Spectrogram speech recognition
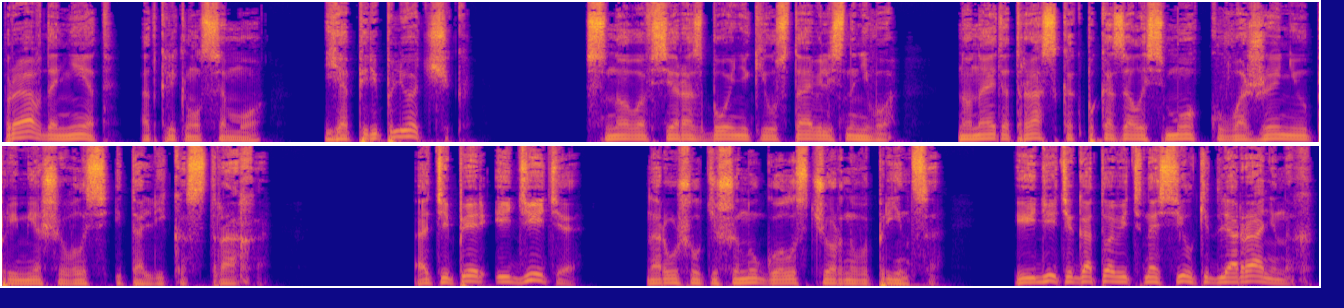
правда нет», — откликнулся Мо. «Я переплетчик». Снова все разбойники уставились на него, но на этот раз, как показалось Мо, к уважению примешивалась и талика страха. «А теперь идите!» — нарушил тишину голос черного принца. «Идите готовить носилки для раненых!»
